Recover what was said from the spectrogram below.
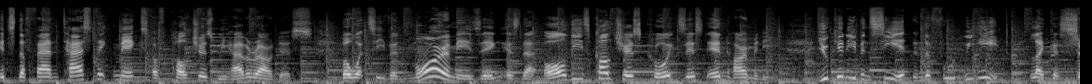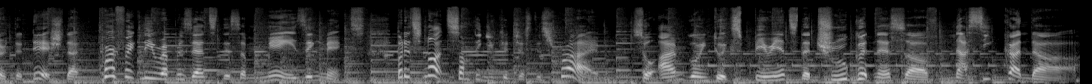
It's the fantastic mix of cultures we have around us. But what's even more amazing is that all these cultures coexist in harmony. You can even see it in the food we eat, like a certain dish that perfectly represents this amazing mix. But it's not something you can just describe. So I'm going to experience the true goodness of nasi kandar.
